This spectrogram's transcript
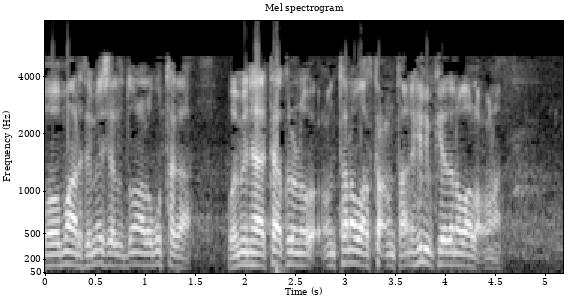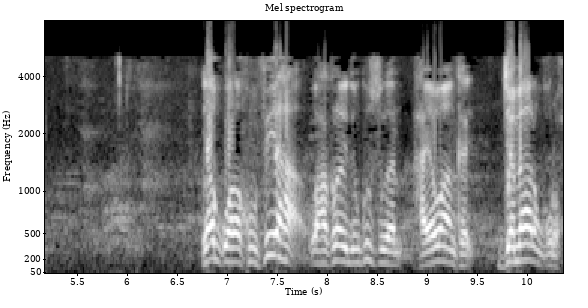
oo maaragtay meesha la doonaa lagu tagaa wa minhaa taakuluna cuntana waad ka cuntaan hilibkeedana waa la cunaa. Walakum fiiha waxaa kaloo idinku sugan xayawaanka jamaalun qurux.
